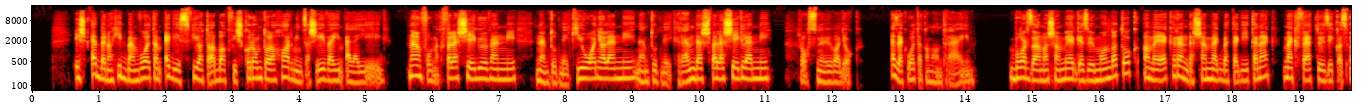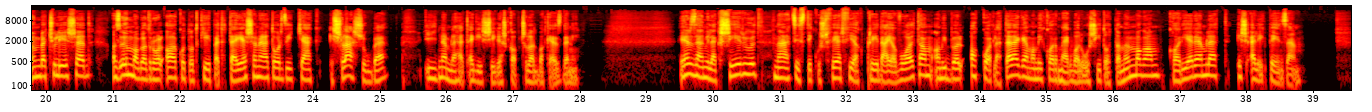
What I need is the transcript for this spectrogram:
És ebben a hitben voltam egész fiatal bakfis koromtól a harmincas éveim elejéig. Nem fognak feleségül venni, nem tudnék jó anya lenni, nem tudnék rendes feleség lenni, rossz nő vagyok. Ezek voltak a mantráim. Borzalmasan mérgező mondatok, amelyek rendesen megbetegítenek, megfertőzik az önbecsülésed, az önmagadról alkotott képet teljesen eltorzítják, és lássuk be, így nem lehet egészséges kapcsolatba kezdeni. Érzelmileg sérült, narcisztikus férfiak prédája voltam, amiből akkor lett elegem, amikor megvalósítottam önmagam, karrierem lett, és elég pénzem.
